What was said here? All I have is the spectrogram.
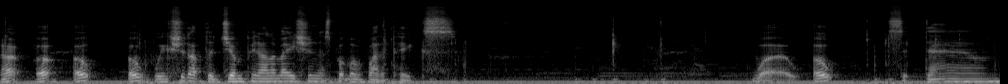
Oh, oh, oh, oh, we should have the jumping animation. Let's put them over by the pigs. Whoa. Oh. Sit down.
